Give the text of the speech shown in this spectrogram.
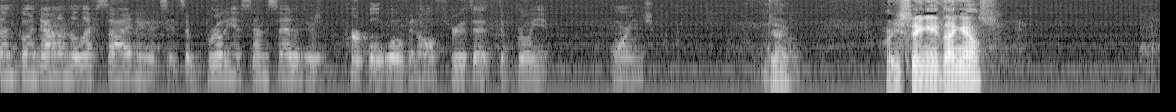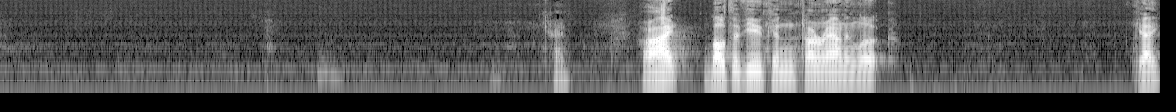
Sun's going down on the left side, and it's it's a brilliant sunset, and there's purple woven all through the the brilliant orange. Okay. yellow. Are you seeing anything else? Hmm. Okay. All right. Both of you can turn around and look. Okay.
